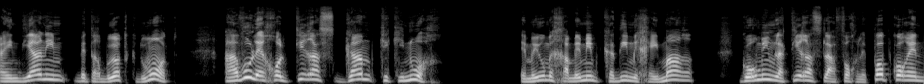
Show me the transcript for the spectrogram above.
האינדיאנים בתרבויות קדומות אהבו לאכול תירס גם כקינוח. הם היו מחממים קדים מחימר, גורמים לתירס להפוך לפופקורן,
